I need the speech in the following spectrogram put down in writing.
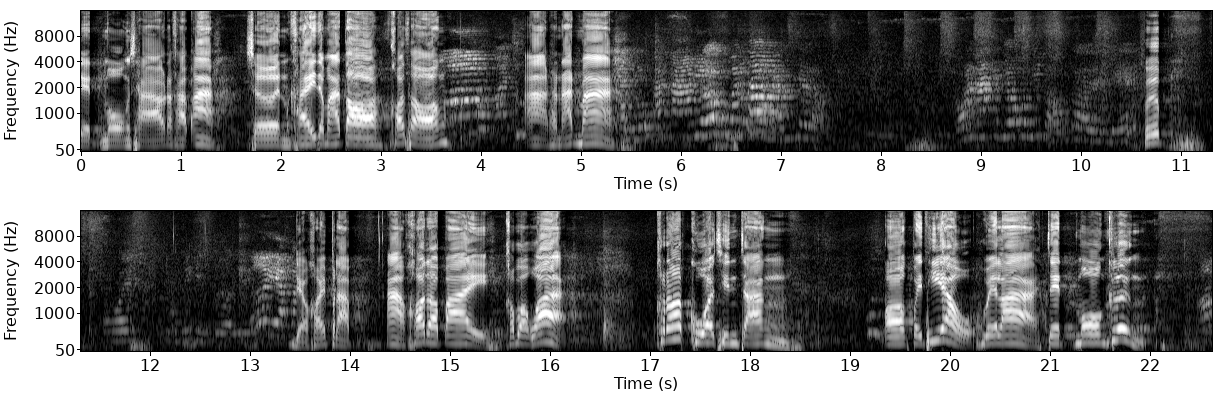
7โมงเช้านะครับ อะ เชิญใครจะมาต่อข้อ 2 อะธนัทมา ปึ๊บ โอ้ยยังไม่เห็นตัว เดี๋ยวค่อยปรับ อะข้อต่อไปเขาบอกว่า ครอบครัวชินจัง ออกไปเที่ยวเวลา7โมงครึ่งอ๋อ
